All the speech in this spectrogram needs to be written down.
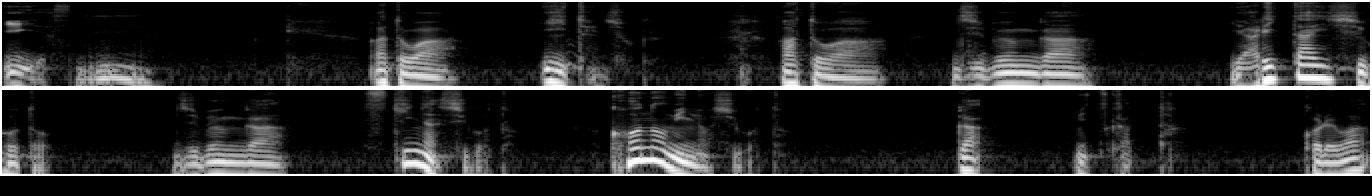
いいですね。あとはいい転職。あとは自分がやりたい仕事自分が好きな仕事好みの仕事が見つかった。これは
